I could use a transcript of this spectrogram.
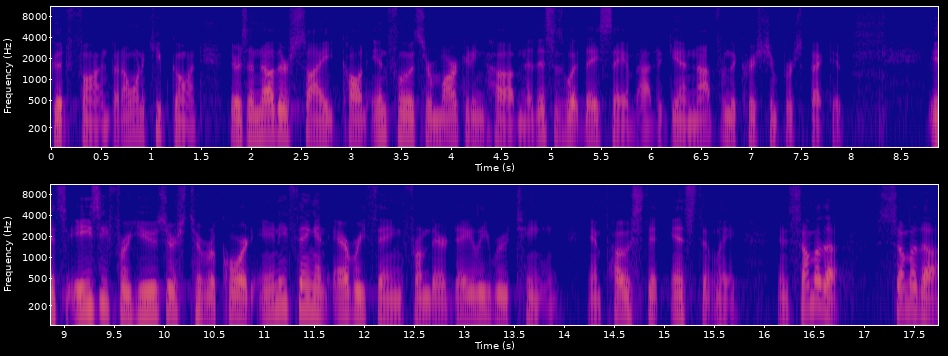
good fun. But I want to keep going. There's another site called Influencer Marketing Hub. Now, this is what they say about it. Again, not from the Christian perspective. It's easy for users to record anything and everything from their daily routine and post it instantly. And some of the, some of the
